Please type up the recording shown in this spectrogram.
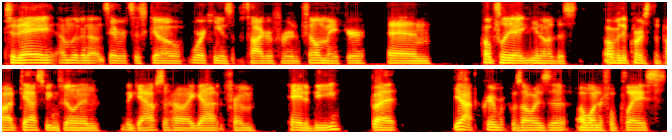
today, I'm living out in San Francisco, working as a photographer and filmmaker. And hopefully, you know, this over the course of the podcast, we can fill in the gaps of how I got from A to B. But yeah, Cranbrook was always a, a wonderful place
